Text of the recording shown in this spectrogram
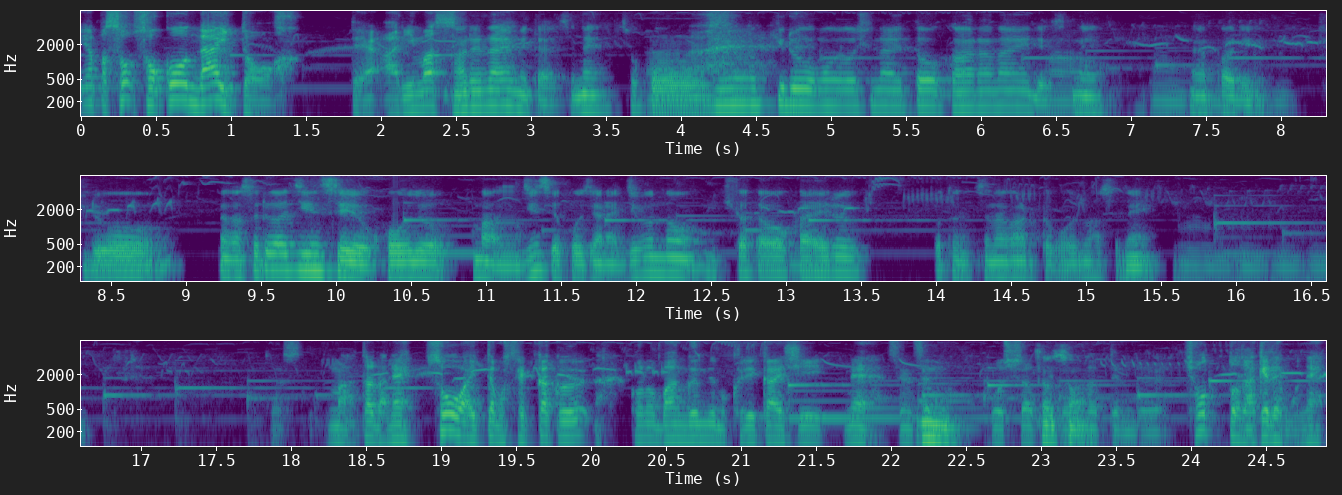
やっぱそそこないとってあります、ね、れないみたいですね。そこを身を切る思いをしないと変わらないですね。やっぱり、それを、だからそれが人生を向上、まあ人生向上じゃない、自分の生き方を変えることにつながると思いますね。うんうんうんまあ、ただね、そうは言ってもせっかく この番組でも繰り返しね、先生もおっしゃってくださってるんで、うん、そうそう。ちょっとだけでもね、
